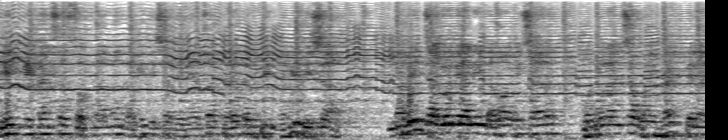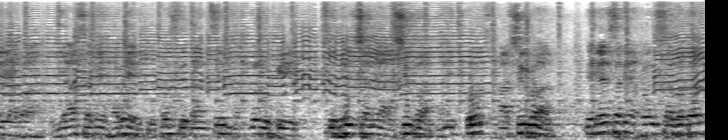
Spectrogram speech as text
एकमेकांच्या स्वप्नांना नवी दिशा देण्याचा खरं तर ती नवी दिशा. नवीन जागृती आणि नवा विचार मुलांच्या वैभव केला यावा यासाठी हवे उपस्थितांचे मंगलरूपी शुभेच्छा आणि आशीर्वाद आणि तोच आशीर्वाद देण्यासाठी आपण सर्वजण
